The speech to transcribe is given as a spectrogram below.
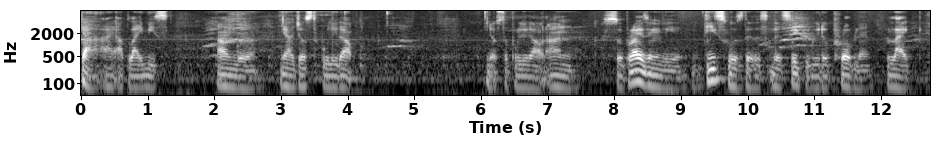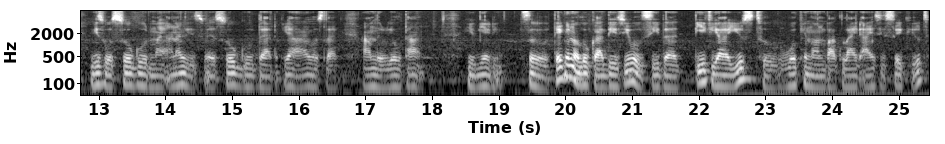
yeah I apply this and uh, yeah just pull it out. Just to pull it out. And surprisingly this was the the circuit with the problem. Like this was so good my analysis was so good that yeah i was like i'm the real time. You get it? So taking a look at this you will see that if you are used to working on backlight IC circuits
